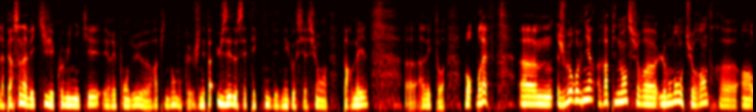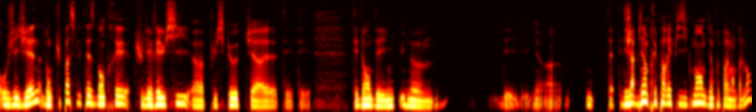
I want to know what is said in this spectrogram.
la personne avec qui j'ai communiqué ait répondu euh, rapidement, donc euh, je n'ai pas usé de cette technique de négociation euh, par mail avec toi. Bon, bref, je veux revenir rapidement sur le moment où tu rentres en, au GIGN. Donc tu passes les tests d'entrée, tu les réussis puisque tu as, t'es, t'es, dans des, une, t'es déjà bien préparé physiquement, bien préparé mentalement.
